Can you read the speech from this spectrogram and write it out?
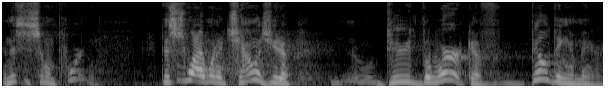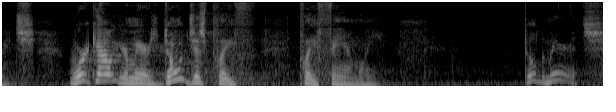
And this is so important. This is why I want to challenge you to do the work of building a marriage. Work out your marriage. Don't just play, play family. Build a marriage.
